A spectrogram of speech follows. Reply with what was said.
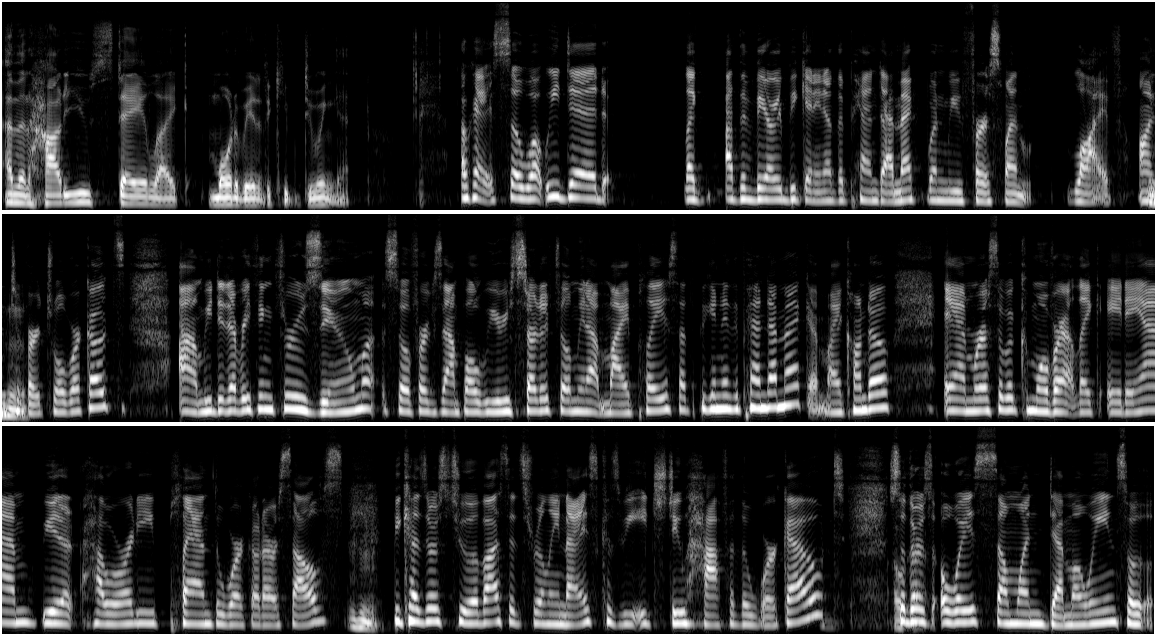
And then how do you stay like motivated to keep doing it? Okay, so what we did like at the very beginning of the pandemic when we first went live onto Mm-hmm. virtual workouts. Um, we did everything through Zoom. So, for example, we started filming at my place at the beginning of the pandemic at my condo, and Marissa would come over at like 8 a.m. We had already planned the workout ourselves. Mm-hmm. Because there's two of us, it's really nice because we each do half of the workout. So, there's always someone demoing. So,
